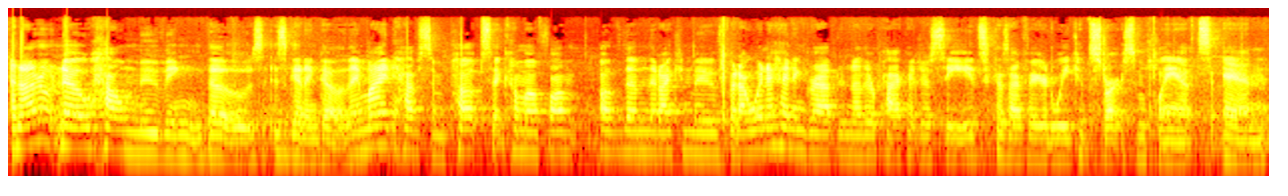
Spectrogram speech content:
And I don't know how moving those is gonna go. They might have some pups that come off of them that I can move, but I went ahead and grabbed another package of seeds because I figured we could start some plants and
